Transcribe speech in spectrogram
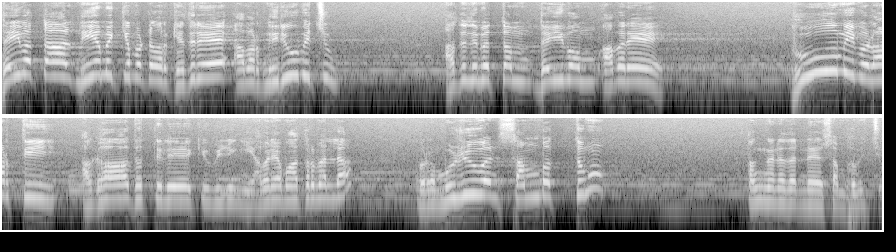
ദൈവത്താൽ നിയമിക്കപ്പെട്ടവർക്കെതിരെ അവർ നിരൂപിച്ചു. അത് നിമിത്തം ദൈവം അവരെ ഭൂമി വിളർത്തി അഗാധത്തിലേക്ക് വിഴുങ്ങി. അവരെ മാത്രമല്ല അവരുടെ മുഴുവൻ സമ്പത്തും അങ്ങനെ തന്നെ സംഭവിച്ചു.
